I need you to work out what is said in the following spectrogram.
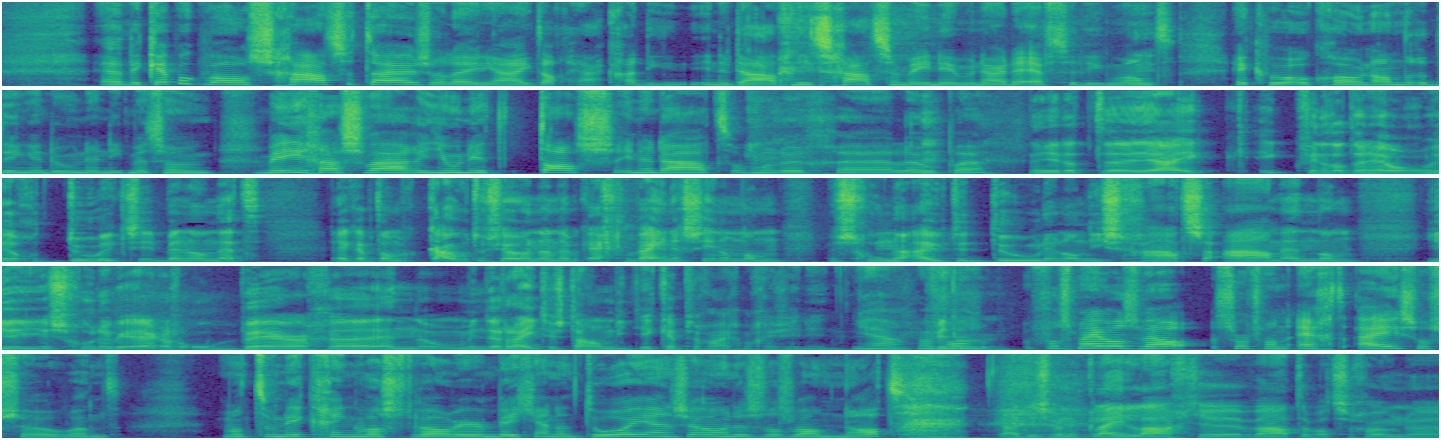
en ik heb ook wel schaatsen thuis. Alleen ja, ik dacht, ja, ik ga die inderdaad niet schaatsen meenemen naar de Efteling. Want ik wil ook gewoon andere dingen doen. En niet met zo'n mega zware unit tas inderdaad op mijn rug eh, lopen. Nee, dat, eh, ja, ik, ik vind dat een heel, heel gedoe. Ik ben dan net... Ik heb dan koud of zo en dan heb ik echt weinig zin om dan mijn schoenen uit te doen. En dan die schaatsen aan en dan je, je schoenen weer ergens opbergen. En om in de rij te staan. Om die, ik heb er gewoon echt maar geen zin in. Ja, maar vol- volgens mij was het wel een soort van echt ijs of zo. Want, want toen ik ging was het wel weer een beetje aan het dooien en zo. Dus het was wel nat. Ja, het is gewoon een klein laagje water wat ze gewoon... eh,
